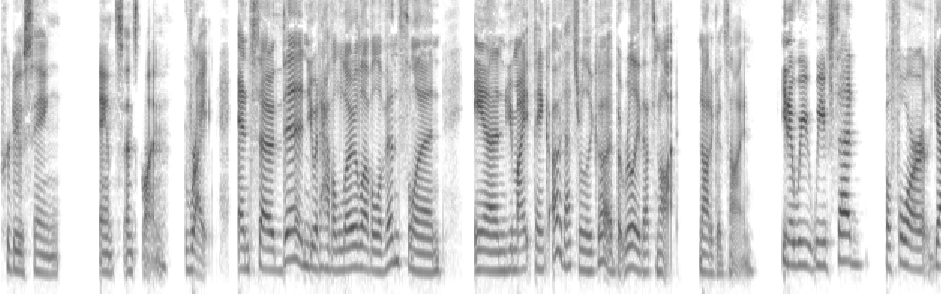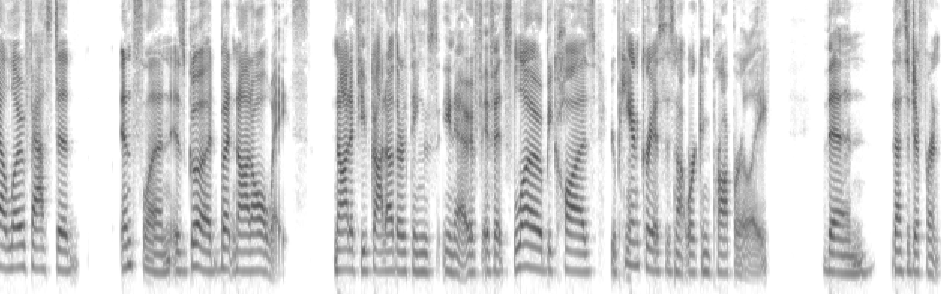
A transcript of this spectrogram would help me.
producing insulin. Right. And so then you would have a low level of insulin and you might think, "Oh, that's really good," but really that's not not a good sign. You know, we we've said before, yeah, low fasted insulin is good, but not always. not if you've got other things, you know, if, if it's low because your pancreas is not working properly, then that's a different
